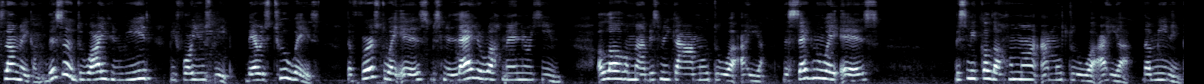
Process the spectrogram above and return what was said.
Assalamu alaikum. This is a dua you can read before you sleep. There is two ways. The first way is Bismillahir Rahmanir Rahim. Allahumma bismika amutu wa ahya. The second way is Bismika Allahumma amutu wa ahya. The meaning.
